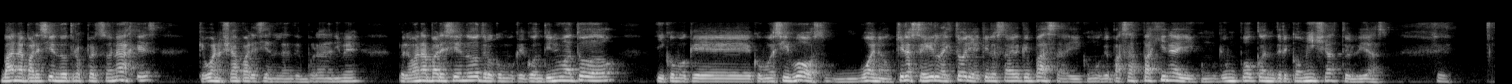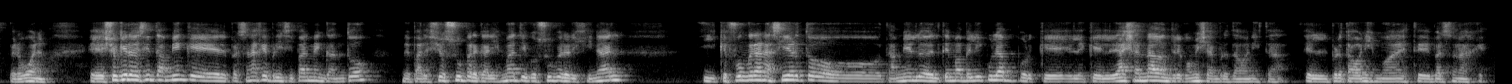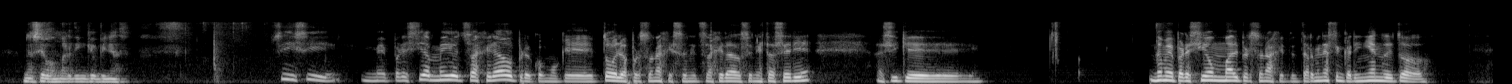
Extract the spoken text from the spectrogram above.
van apareciendo otros personajes, que bueno, ya aparecían en la temporada de anime, pero van apareciendo otros como que continúa todo y como que, como decís vos, bueno, quiero seguir la historia, quiero saber qué pasa, y como que pasás página y como que un poco, entre comillas, te olvidás. Sí. Pero bueno, eh, yo quiero decir también que el personaje principal me encantó, me pareció súper carismático, súper original, y que fue un gran acierto también lo del tema película, porque le, que le hayan dado, entre comillas, el protagonista, el protagonismo a este personaje. No sé vos, Martín, ¿qué opinas? Sí, sí, me parecía medio exagerado, pero como que todos los personajes son exagerados en esta serie. Así que no me pareció un mal personaje, te terminas encariñando y todo.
